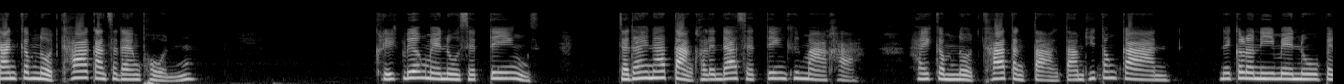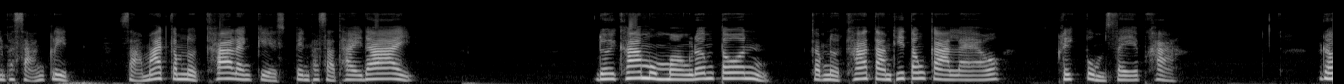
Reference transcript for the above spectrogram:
การกำหนดค่าการแสดงผล คลิกเลือกเมนู Settings จะได้หน้าต่าง Calendar Setting ขึ้นมาค่ะ ให้กำหนดค่าต่างๆ ตามที่ต้องการ ในกรณีเมนูเป็นภาษาอังกฤษ สามารถกำหนดค่า Language เป็นภาษาไทยได้ โดยค่ามุมมองเริ่มต้นกำหนดค่าตามที่ต้องการแล้ว คลิกปุ่ม Save ค่ะ เรา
